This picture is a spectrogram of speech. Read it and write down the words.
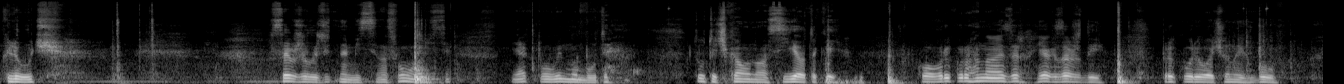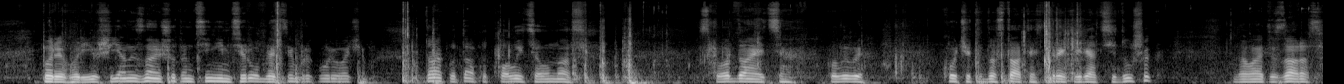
ключ. Все вже лежить на місці, на своєму місці, як повинно бути. Туточка у нас є отакий коврик органайзер, як завжди. Прикурювач у них був перегорівший. Я не знаю, що там ці німці роблять з цим прикурювачем. Так, отак от палиця у нас складається, коли ви хочете достати третій ряд сідушок. Давайте зараз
